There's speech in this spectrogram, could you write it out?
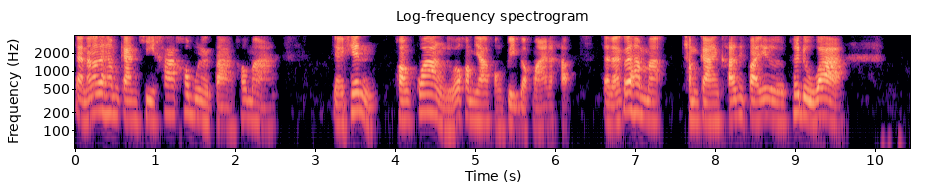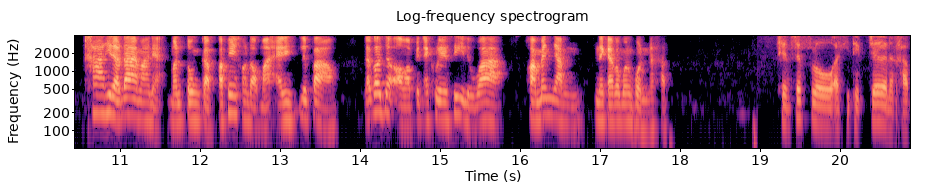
จากนั้นเราจะทำการคีย์ค่าข้อมูลต่างๆ เข้ามา อย่างเช่น ความกว้างหรือว่าความยาวของกลีบดอกไม้นะครับ จากนั้นก็ทำมาทำการ classifier เพื่อดูว่าค่าที่เราได้มาเนี่ยมันตรงกับประเภทของดอกไม้ Alice หรือเปล่า แล้วก็จะออกมาเป็น accuracy หรือว่าความแม่นยำในการประมวลผลนะครับ TensorFlow Architecture นะครับ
